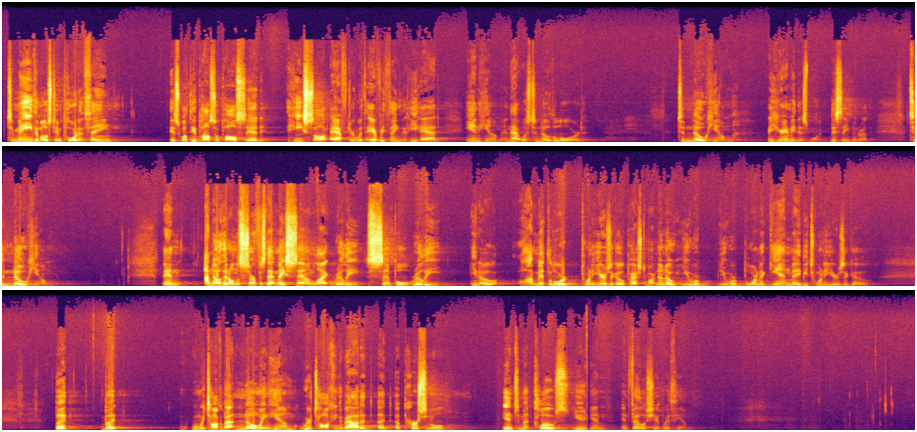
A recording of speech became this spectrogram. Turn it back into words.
To me, the most important thing is what the Apostle Paul said he sought after with everything that he had in him, and that was to know the Lord, to know him. Are you hearing me this morning, this evening rather? To know Him. And I know that on the surface that may sound like really simple, really, you know, oh, I met the Lord 20 years ago, Pastor Mark. No, no, you were, you were born again maybe 20 years ago. But, but when we talk about knowing Him, we're talking about a, a, a personal, intimate, close union and fellowship with Him.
